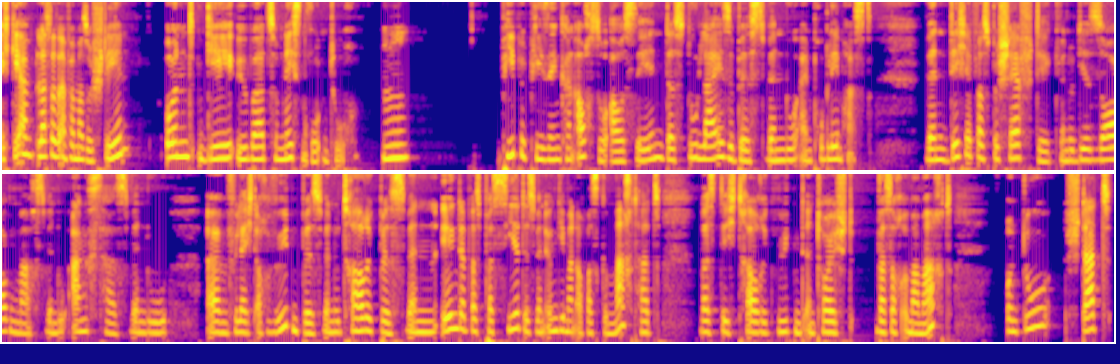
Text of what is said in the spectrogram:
Ich gehe, lass das einfach mal so stehen und gehe über zum nächsten roten Tuch. Hm. People-Pleasing kann auch so aussehen, dass du leise bist, wenn du ein Problem hast. Wenn dich etwas beschäftigt, wenn du dir Sorgen machst, wenn du Angst hast, wenn du ähm, vielleicht auch wütend bist, wenn du traurig bist, wenn irgendetwas passiert ist, wenn irgendjemand auch was gemacht hat, was dich traurig, wütend, enttäuscht, was auch immer macht, und du statt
